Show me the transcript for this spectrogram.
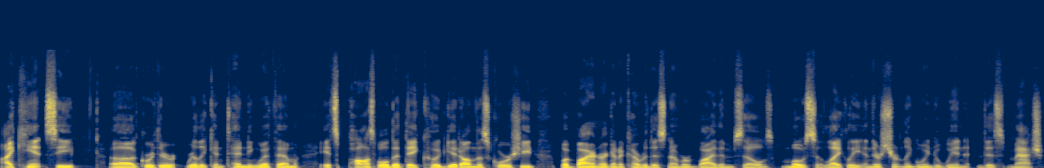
I can't see uh, Greuther really contending with them. It's possible that they could get on the score sheet, but Bayern are going to cover this number by themselves, most likely, and they're certainly going to win this match.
